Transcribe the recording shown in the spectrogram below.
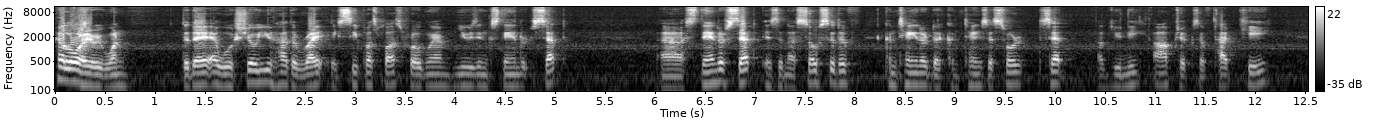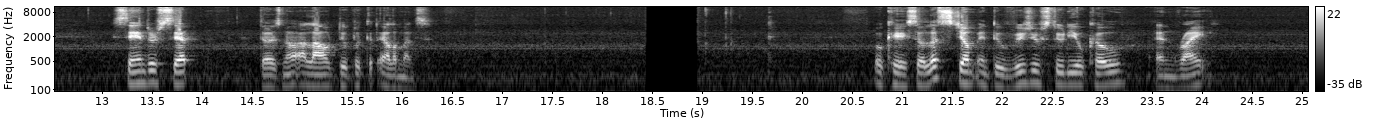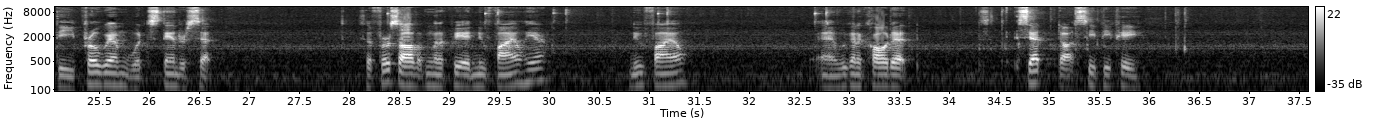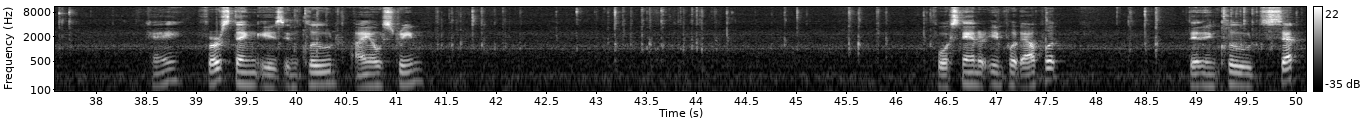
Hello everyone. Today I will show you how to write a C++ program using standard set. Uh, standard set is an associative container that contains a sort set of unique objects of type key. Standard set does not allow duplicate elements. Okay, so let's jump into Visual Studio Code and write the program with standard set. So first off, I'm going to create a new file here, new file, and we're going to call that set.cpp. Okay, first thing is include IOStream. For standard input output, then include set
